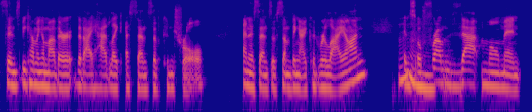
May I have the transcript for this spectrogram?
since becoming a mother that I had like a sense of control and a sense of something I could rely on. Mm. And so mm. from that moment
